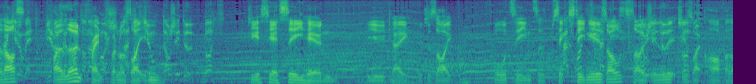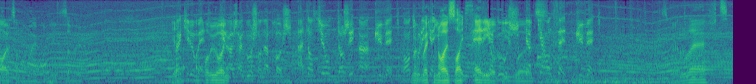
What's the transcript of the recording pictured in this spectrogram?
I last I learned French when I was like in GCSE here in the UK, which is like 14 to 16 years old, so it literally is like half a lifetime away from me. So yeah, I probably won't, won't recognise like any of these words. Let's go left.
